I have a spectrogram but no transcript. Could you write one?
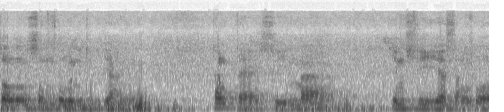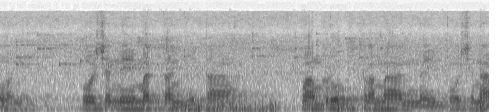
ทรงสมบูรณ์ทุกอย่าง ตั้งแต่ศีลมา อินทรียสังวรโภชเนมัตตัญยุตา ความรู้ประมาณในโภชนะ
